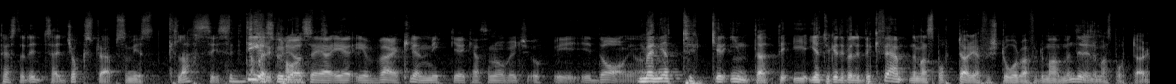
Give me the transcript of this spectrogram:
testade så här jockstrap som är ett klassiskt Det skulle jag amerikanskt- säga är, är verkligen Micke Kasanovic upp i, idag. alltså. Men jag tycker inte att det är, jag tycker att det är väldigt bekvämt när man sportar. Jag förstår varför de använder det när man sportar.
